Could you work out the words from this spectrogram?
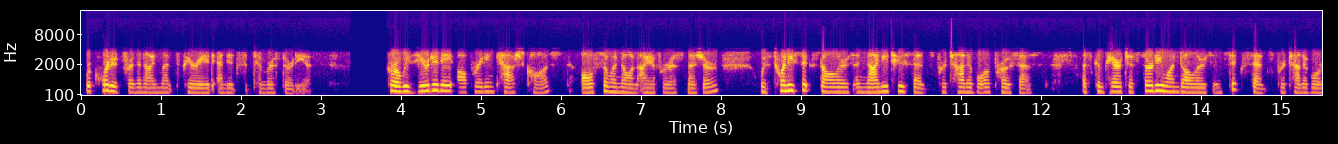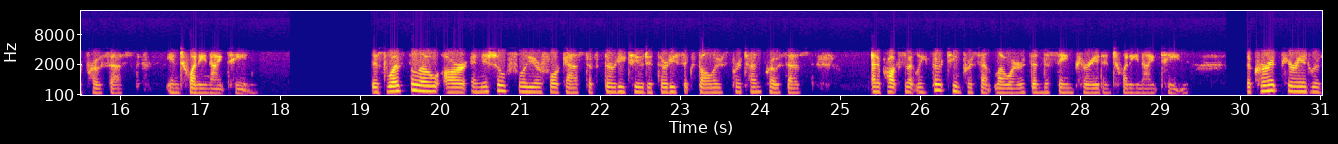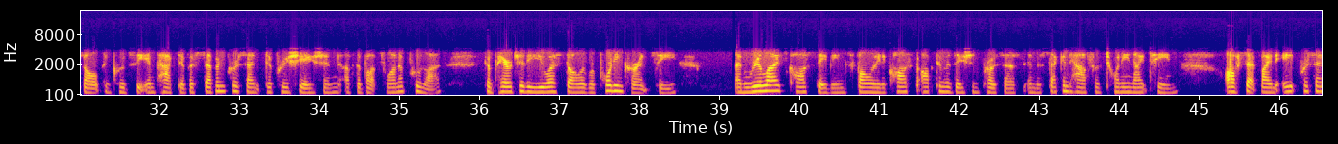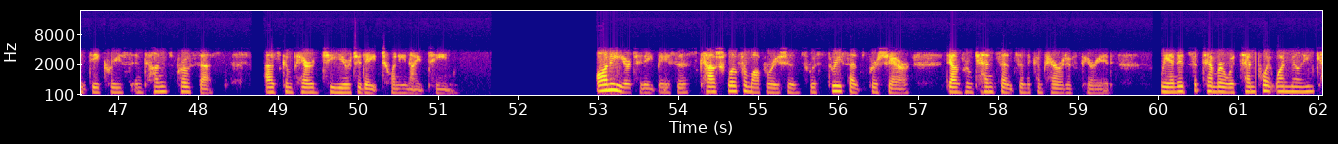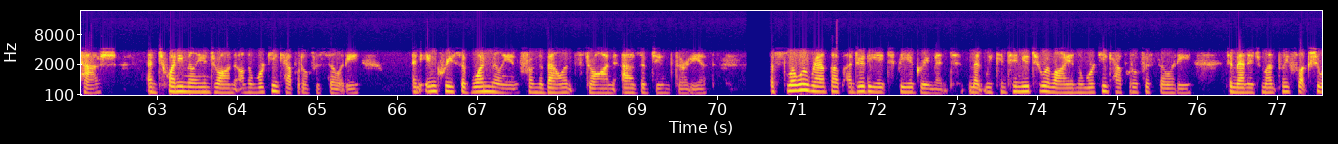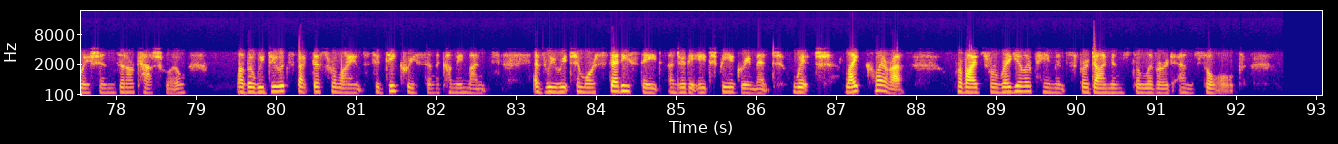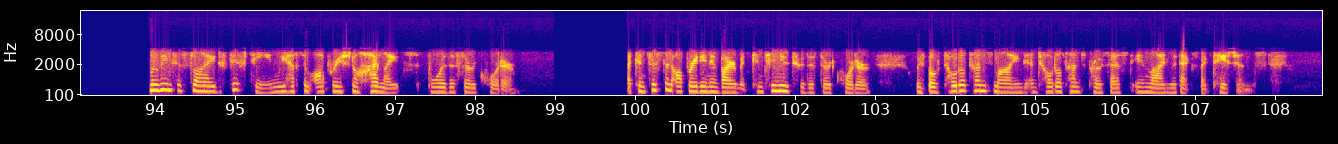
recorded for the nine-month period ended September 30th. Karowe's year-to-date operating cash cost, also a non-IFRS measure, was 26.92 dollars per ton of ore processed, as compared to 31.06 dollars per ton of ore processed in 2019. This was below our initial full-year forecast of $32-$36 per ton processed and approximately 13% lower than the same period in 2019. The current period result includes the impact of a 7% depreciation of the Botswana pula compared to the US dollar reporting currency and realized cost savings following a cost optimization process in the second half of 2019, offset by an 8% decrease in tons processed as compared to year-to-date 2019. On a year-to-date basis, cash flow from operations was $0.03 per share, down from $0.10 in the comparative period. We ended September with 10.1 million cash and 20 million drawn on the working capital facility, an increase of 1 million from the balance drawn as of June 30th. A slower ramp-up under the HB agreement meant we continued to rely on the working capital facility to manage monthly fluctuations in our cash flow, although we do expect this reliance to decrease in the coming months as we reach a more steady state under the HB agreement, which, like Clara, provides for regular payments for diamonds delivered and sold. Moving to slide 15, we have some operational highlights for the third quarter. A consistent operating environment continued through the third quarter, with both total tons mined and total tons processed in line with expectations,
